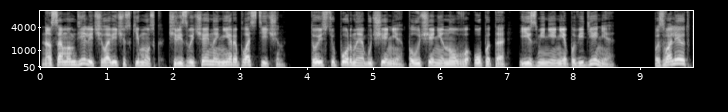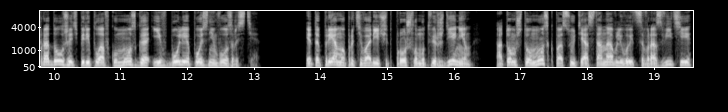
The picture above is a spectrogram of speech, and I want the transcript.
На самом деле человеческий мозг чрезвычайно нейропластичен, то есть упорное обучение, получение нового опыта и изменение поведения позволяют продолжить переплавку мозга и в более позднем возрасте. Это прямо противоречит прошлым утверждениям о том, что мозг, по сути, останавливается в развитии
